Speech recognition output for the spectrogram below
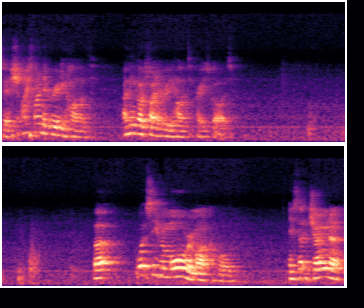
fish. I find it really hard. I think I'd find it really hard to praise God. But what's even more remarkable is that Jonah,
